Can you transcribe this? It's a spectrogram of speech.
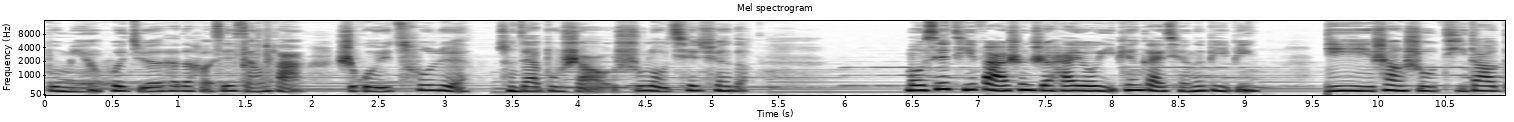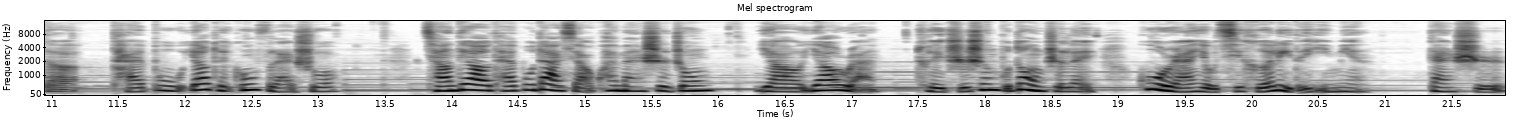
不免会觉得他的好些想法是过于粗略，存在不少疏漏切缺的。某些提法甚至还有以偏概全的弊病。以上述提到的台步、腰腿功夫来说，强调台步大小快慢适中，要腰软、腿直、身不动之类，固然有其合理的一面。但是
